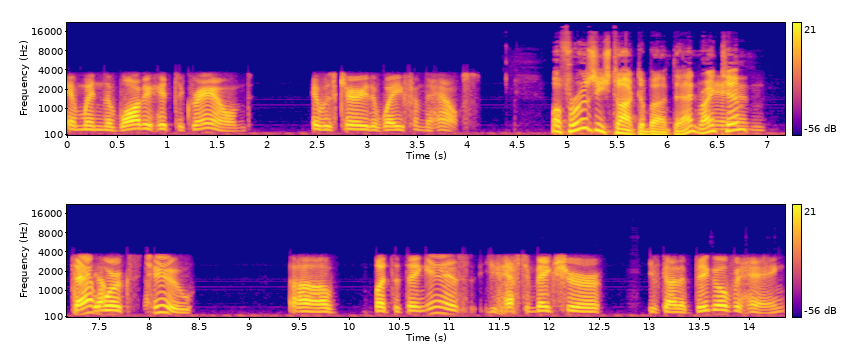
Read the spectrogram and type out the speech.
and when the water hit the ground, it was carried away from the house. Well, Ferruzzi's talked about that, right, Tim? That Yep. works too. Uh, but the thing is, you have to make sure you've got a big overhang,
